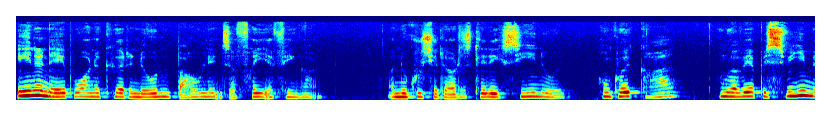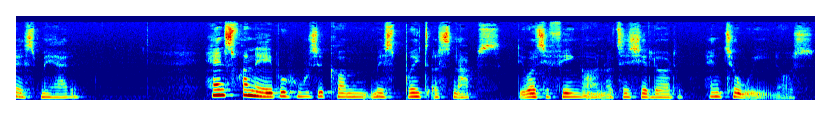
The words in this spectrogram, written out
En af naboerne kørte nålen baglæns og fri af fingeren, og nu kunne Charlotte slet ikke sige noget. Hun kunne ikke græde. Hun var ved at besvime af smerte. Hans fra nabohuset kom med sprit og snaps. Det var til fingeren og til Charlotte. Han tog en også.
